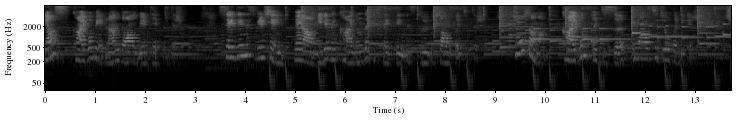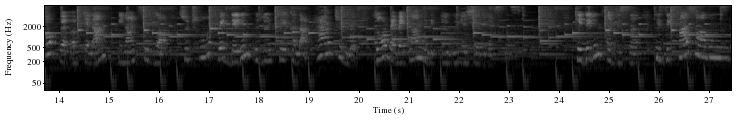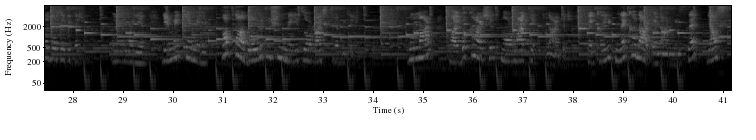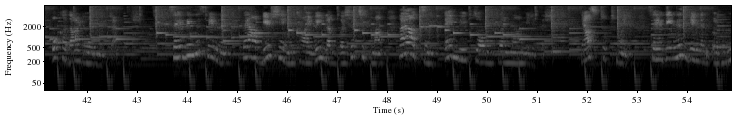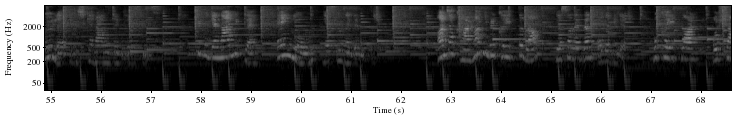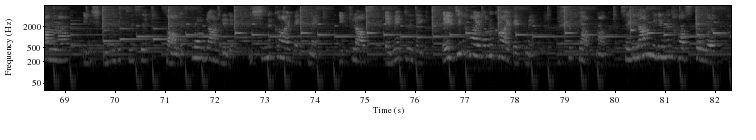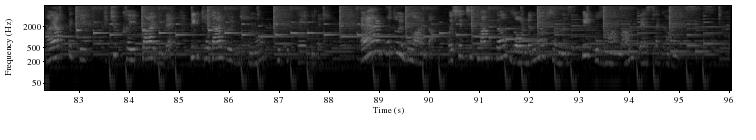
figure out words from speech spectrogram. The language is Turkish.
Yaz kayba verilen doğal bir tepkidir. Sevdiğiniz bir şeyin veya birinin kaybında hissettiğiniz duygusal acıdır. Çoğu zaman kaybın acısı bunaltıcı olabilir. Şok ve öfkeden inançsızlığa, suçluluk ve derin üzüntüye kadar her türlü zor ve beklenmedik duyguyu yaşayabilirsiniz. Kederin acısı fiziksel sağlığınızı da bozabilir. Uyumayı, yemek yemeyi, hatta doğru düşünmeyi zorlaştırabilir. Bunlar kayba karşı normal tepkilerdir ve kayıp ne kadar önemliyse yaz o kadar yoğun olacaktır. Sevdiğiniz birinin veya bir şeyin kaybıyla başa çıkmak hayatın en büyük zorluklarından biridir. Yaz tutmayı, sevdiğiniz birinin ölümüyle ilişkilendirebilirsiniz. En yoğun yasın nedenidir. Ancak herhangi bir kayıpta da yasa neden olabilir. Bu kayıplar boşanma, ilişkinin bitmesi, sağlık problemleri, işini kaybetmek, iflas, emeklilik, evcil hayvanı kaybetmek, düşük yapmak, sevilen birinin hastalığı, hayattaki küçük kayıplar bile bir keder duygusunu tetikleyebilir. Duygulardan başa çıkmakta zorlanıyorsanız bir uzmandan destek almalısınız.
